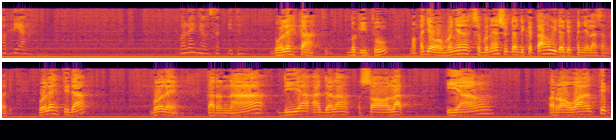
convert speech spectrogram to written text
qabliyah. Boleh nggak Ustaz itu? Bolehkah begitu? Maka jawabannya sebenarnya sudah diketahui dari penjelasan tadi. Boleh tidak? Boleh. Karena dia adalah sholat yang rawatib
